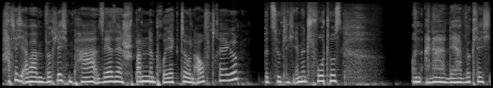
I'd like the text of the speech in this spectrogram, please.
hatte ich aber wirklich ein paar sehr, sehr spannende Projekte und Aufträge bezüglich Imagefotos. Und einer, der wirklich,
